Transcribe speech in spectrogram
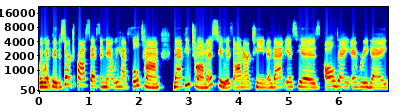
we went through the search process and now we have full time Matthew Thomas, who is on our team. And that is his all day, every day,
